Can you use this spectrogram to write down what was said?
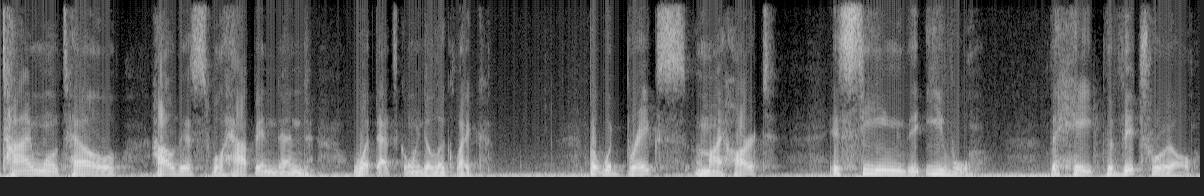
Time will tell how this will happen and what that's going to look like. But what breaks my heart is seeing the evil, the hate, the vitriol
